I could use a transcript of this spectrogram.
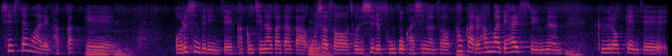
실생활에 가깝게 어르신들이 이제 가끔 지나가다가 네. 오셔서 전시를 보고 가시면서 평가를 한마디 할 수 있는 그렇게 이제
